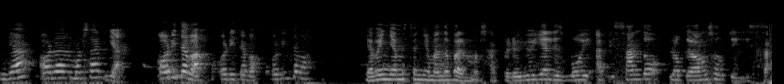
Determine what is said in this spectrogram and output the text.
¿Ya? ¿Ahora de almorzar? Ya. Ahorita abajo, ahorita abajo, ahorita abajo. Ya ven, ya me están llamando para almorzar, pero yo ya les voy avisando lo que vamos a utilizar.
